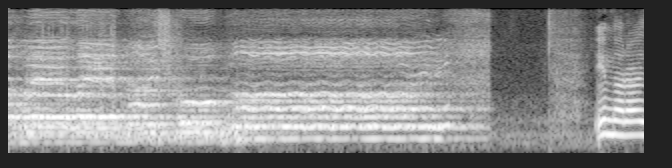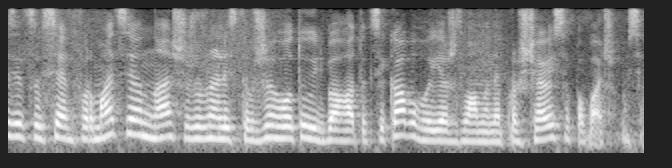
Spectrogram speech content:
хвилиночку бай. І наразі це вся інформація. Наші журналісти вже готують багато цікавого. Я ж з вами не прощаюся. Побачимося.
